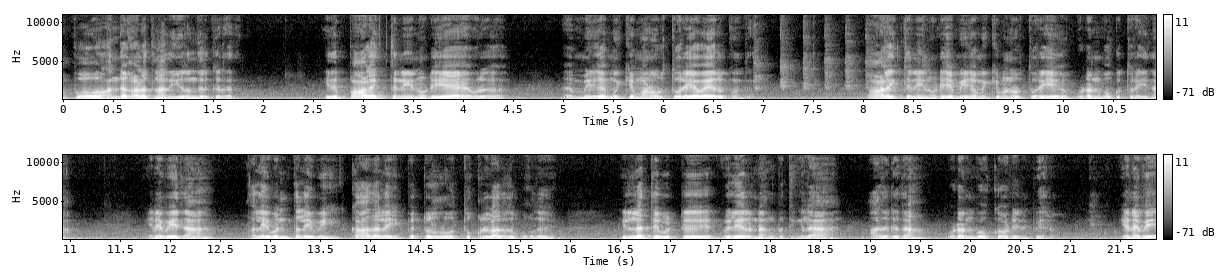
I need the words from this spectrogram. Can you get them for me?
அப்போது அந்த காலத்தில் அது இருந்திருக்கிறது. இது பாலைத்திணையினுடைய ஒரு மிக முக்கியமான ஒரு துறையாகவே இருக்கும் இது. பாலைத்திணையினுடைய மிக முக்கியமான ஒரு துறையே உடன்போக்கு துறை தான். எனவே தான் தலைவன் தலைவி காதலை பெற்றோர்கள் ஒத்துக்கொள்ளாதது போது இல்லத்தை விட்டு வெளியேறினாங்க பார்த்தீங்களா அதுக்கு தான் உடன்போக்கு அப்படின்னு பேர். எனவே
